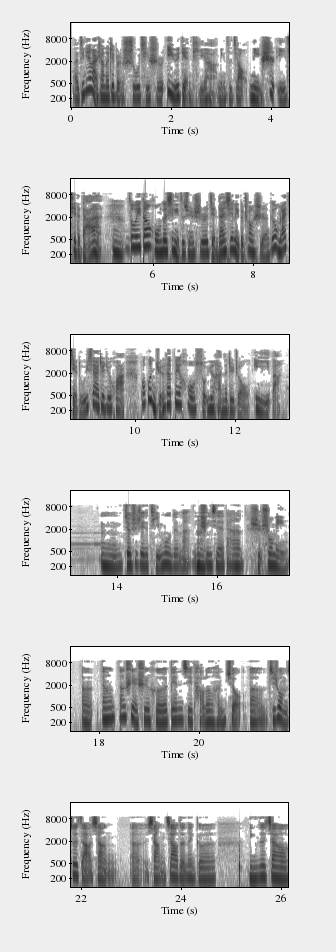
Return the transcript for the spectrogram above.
呃，今天晚上的这本书其实一语点题哈，名字叫《你是一切的答案》。嗯，作为当红的心理咨询师、简单心理的创始人，给我们来解读一下这句话，包括你觉得它背后所蕴含的这种意义吧。嗯，就是这个题目对吗？你是一切的答案。是书名。嗯，当当时也是和编辑讨论了很久。嗯，其实我们最早想呃想叫的那个名字叫《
